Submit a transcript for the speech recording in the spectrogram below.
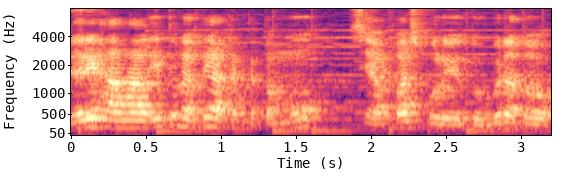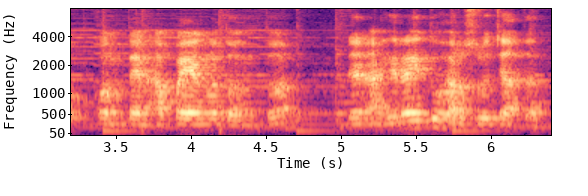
Dari hal-hal itu nanti akan ketemu siapa 10 YouTuber atau konten apa yang lo tonton dan akhirnya itu harus lo catat.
